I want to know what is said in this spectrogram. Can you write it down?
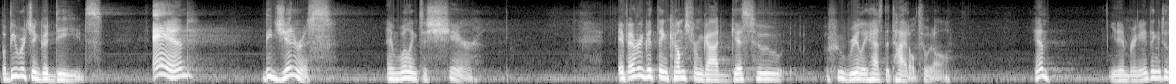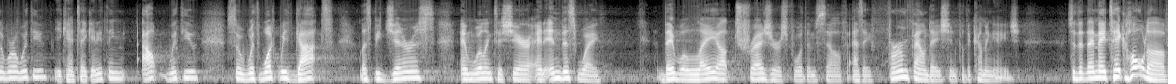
but be rich in good deeds and be generous and willing to share. If every good thing comes from God, guess who, who really has the title to it all? Him. You didn't bring anything into the world with you. You can't take anything out with you. So, with what we've got, let's be generous and willing to share. And in this way, they will lay up treasures for themselves as a firm foundation for the coming age, so that they may take hold of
